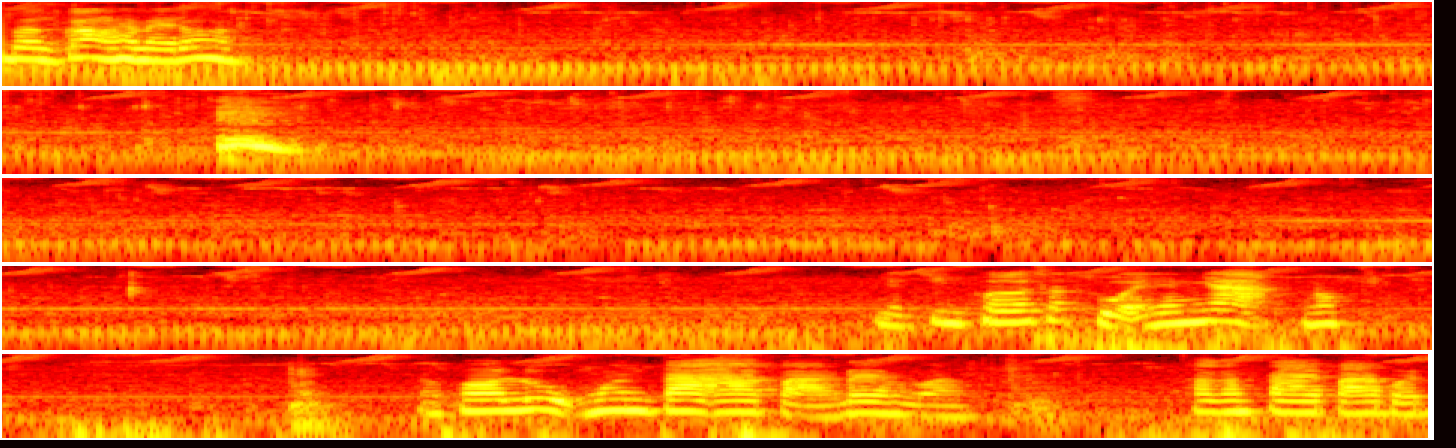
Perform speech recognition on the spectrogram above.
เบิ่งกล้องให้ไหมด้วย อยากกินเพอสักสวยยังยากเนาะแล้วพ อลูกมื่นตาอาปากได้ปะพากันตายปลาเบิด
